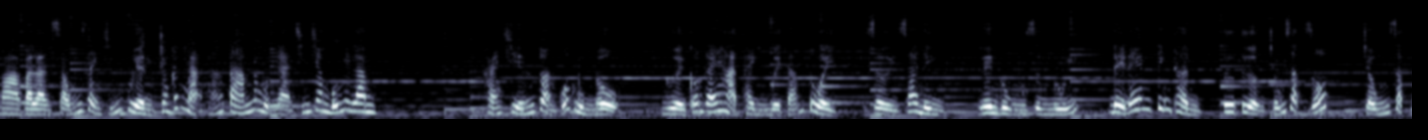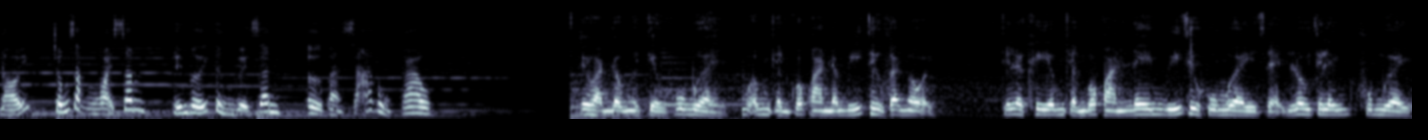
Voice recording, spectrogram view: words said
hòa vào làn sóng giành chính quyền trong cách mạng tháng 8 năm 1945. Kháng chiến toàn quốc bùng nổ, người con gái Hà Thành 18 tuổi rời gia đình lên vùng rừng núi để đem tinh thần, tư tưởng chống giặc rốt, chống giặc đói, chống giặc ngoại xâm đến với từng người dân ở bản xã vùng cao. Tôi hoạt động ở tiểu khu 10, ông Trần Quốc Hoàn làm bí thư Hà Nội. Thế là khi ông Trần Quốc Hoàn lên bí thư khu 10 sẽ lôi tôi lên khu 10.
